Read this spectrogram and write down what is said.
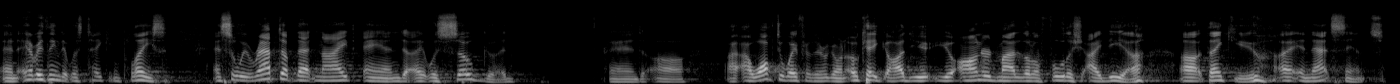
and everything that was taking place. And so we wrapped up that night and uh, it was so good. And uh, I, I, walked away from there going, okay, God, you, you honored my little foolish idea. Uh, thank you uh, in that sense.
